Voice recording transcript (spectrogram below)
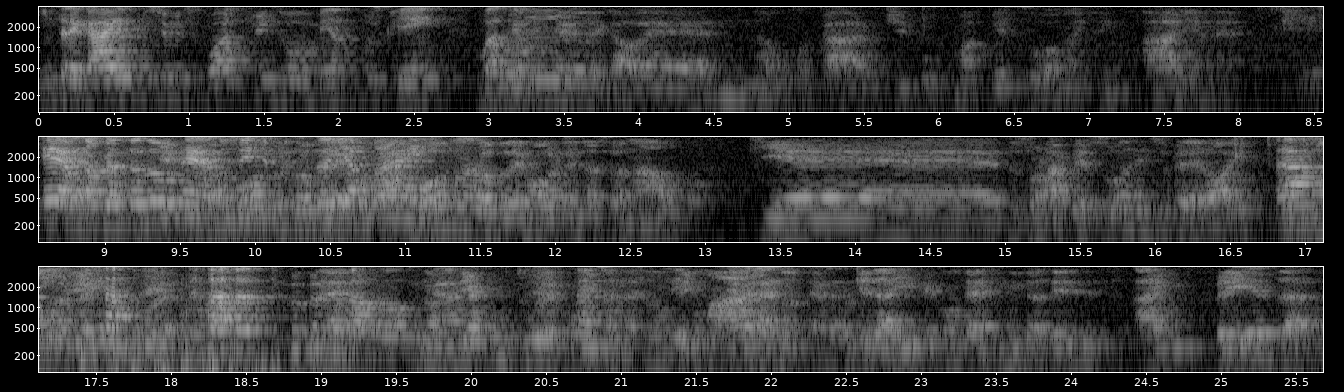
entregar isso pro time de suporte, time de desenvolvimento, pros clientes, Uma fazer coisa que um. seria legal é não tocar, tipo, uma pessoa, mas sim área, né? É, eu tava É, pensando, é, não sei se precisaria problema- mais um outro uma. problema organizacional que é transformar pessoas em super-heróis Ah, e sim. não cria cultura. né? Tá não cara. cria cultura com isso, né? Não Sim, tem uma é área. verdade, não- é verdade. porque daí o que acontece? Muitas vezes a empresa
